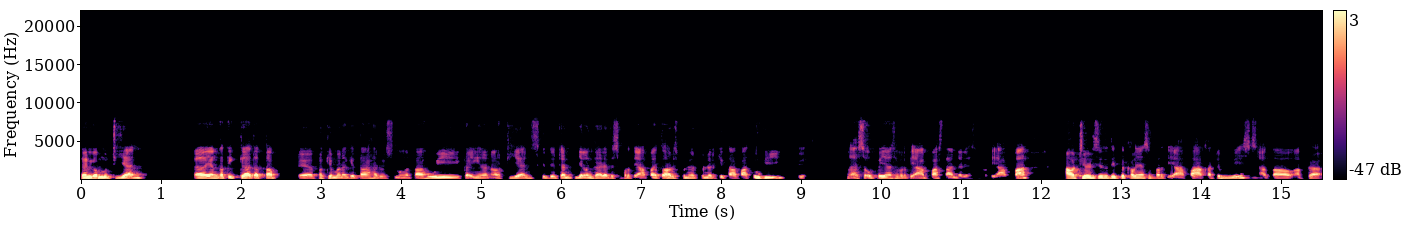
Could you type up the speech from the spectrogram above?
Dan kemudian uh, yang ketiga tetap ya, bagaimana kita harus mengetahui keinginan audiens gitu dan penyelenggara itu seperti apa itu harus benar-benar kita patuhi gitu. Nah, SOP-nya seperti apa, standarnya seperti apa, audiens itu tipikalnya seperti apa, akademis atau agak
